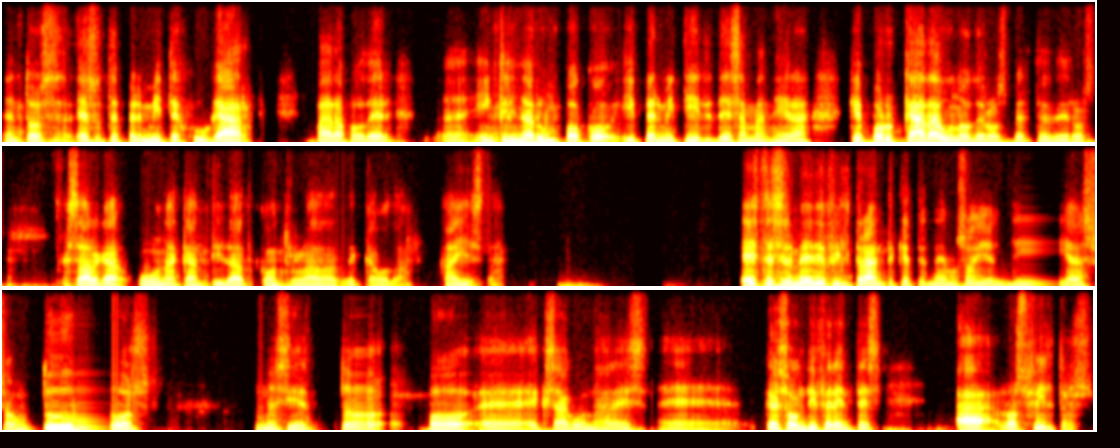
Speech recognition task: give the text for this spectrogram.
Entonces, eso te permite jugar para poder eh, inclinar un poco y permitir de esa manera que por cada uno de los vertederos salga una cantidad controlada de caudal. Ahí está. Este es el medio filtrante que tenemos hoy en día. Son tubos, ¿no es cierto?, o, eh, hexagonales, eh, que son diferentes a los filtros.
